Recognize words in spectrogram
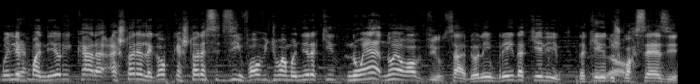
um elenco É. maneiro e, cara, a história é legal porque a história se desenvolve de uma maneira que não é, não é óbvio, sabe? Eu lembrei daquele, daquele do Legal. Scorsese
